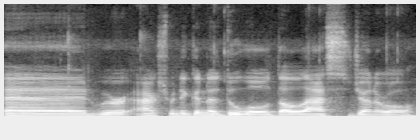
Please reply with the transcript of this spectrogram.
and we're actually gonna duel the last general.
